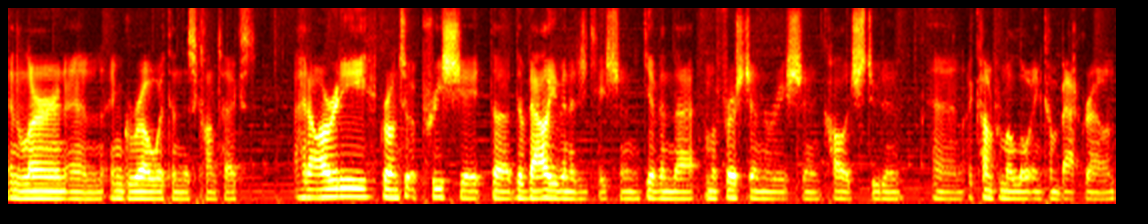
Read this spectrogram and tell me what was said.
and learn and, and grow within this context. I had already grown to appreciate the, the value of an education given that I'm a first generation college student and I come from a low income background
